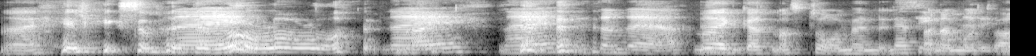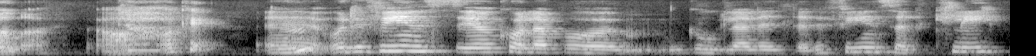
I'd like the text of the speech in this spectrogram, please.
Nej, liksom Nej. inte... Nej, nej, utan det är att Det man... räcker att man står med läpparna mot varandra. Ja, okej. Eh, Mm. Och det finns, jag kollar på, googlar lite, det finns ett klipp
